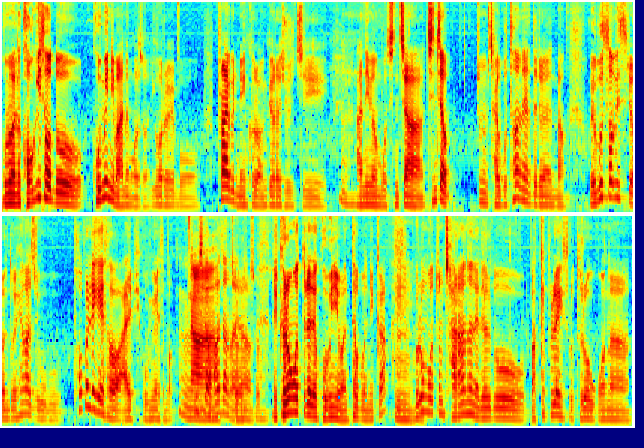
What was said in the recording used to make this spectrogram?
보면 거기서도 고민이 많은 거죠. 이거를 뭐 private link로 연결해 줄지 음. 아니면 뭐 진짜 진짜 좀 잘 못하는 애들은 막 외부 서비스를 연동해가지고 뭐 public에서 IP 공유해서 막 표시하고 하잖아요. 그렇죠, 그렇죠. 근데 그런 것들에 대해 고민이 많다 보니까 음. 그런 것 좀 잘하는 애들도 marketplace로 들어오거나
